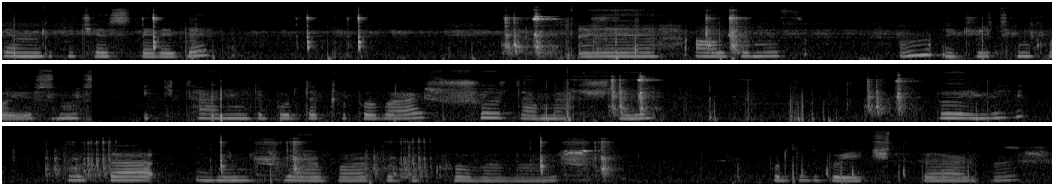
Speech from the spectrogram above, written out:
Yanındaki chestlere de ee, aldığımız ücretini koyuyorsunuz. İki tane de burada kapı var. Şuradan başlayayım. Böyle burada yemekler var. Burada kovalar. Burada da böyle çitler var.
